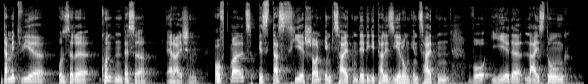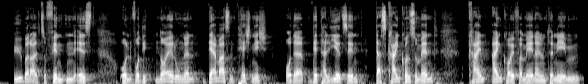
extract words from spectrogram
damit wir unsere Kunden besser erreichen? Oftmals ist das hier schon in Zeiten der Digitalisierung, in Zeiten, wo jede Leistung überall zu finden ist und wo die Neuerungen dermaßen technisch oder detailliert sind, dass kein Konsument, kein Einkäufer mehr in ein Unternehmen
